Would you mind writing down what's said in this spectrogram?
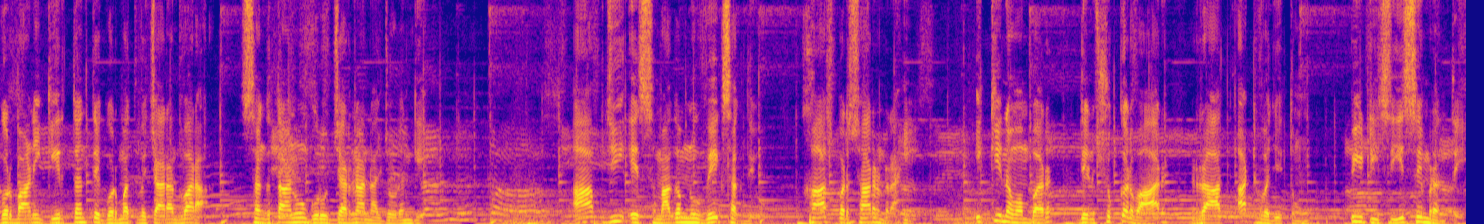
ਗੁਰਬਾਣੀ ਕੀਰਤਨ ਤੇ ਗੁਰਮਤ ਵਿਚਾਰਾਂ ਦੁਆਰਾ ਸੰਗਤਾਂ ਨੂੰ ਗੁਰੂ ਚਰਨਾਂ ਨਾਲ ਜੋੜਨਗੇ। ਆਪ ਜੀ ਇਸ ਸਮਾਗਮ ਨੂੰ ਵੇਖ ਸਕਦੇ ਹੋ। ਖਾਸ ਪ੍ਰਸਾਰਣ ਰਾਹੀਂ 21 ਨਵੰਬਰ ਦਿਨ ਸ਼ੁੱਕਰਵਾਰ ਰਾਤ 8 ਵਜੇ ਤੋਂ ਪੀਟੀਸੀ ਸਿਮਰਨ ਤੇ।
